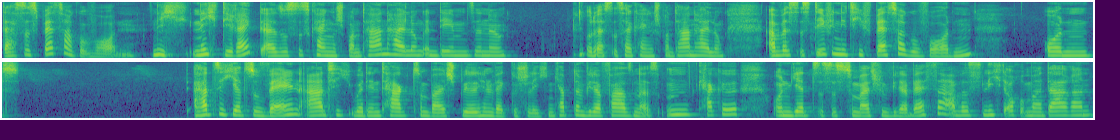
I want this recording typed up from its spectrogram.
das ist besser geworden. Nicht, nicht direkt, also es ist keine Spontanheilung in dem Sinne, oder es ist ja keine Spontanheilung, aber es ist definitiv besser geworden und hat sich jetzt so wellenartig über den Tag zum Beispiel hinweggeschlichen. Ich habe dann wieder Phasen, da ist mh, hm, kacke und jetzt ist es zum Beispiel wieder besser, aber es liegt auch immer daran,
